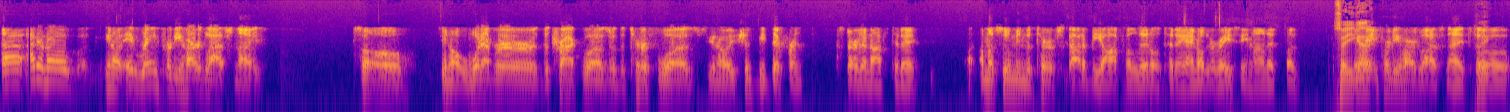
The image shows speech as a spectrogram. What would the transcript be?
Uh, I don't know. You know, it rained pretty hard last night. So, you know, whatever the track was or the turf was, you know, it should be different starting off today. I'm assuming the turf's got to be off a little today. I know they're racing on it, but So you it got rained pretty hard last night. So,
